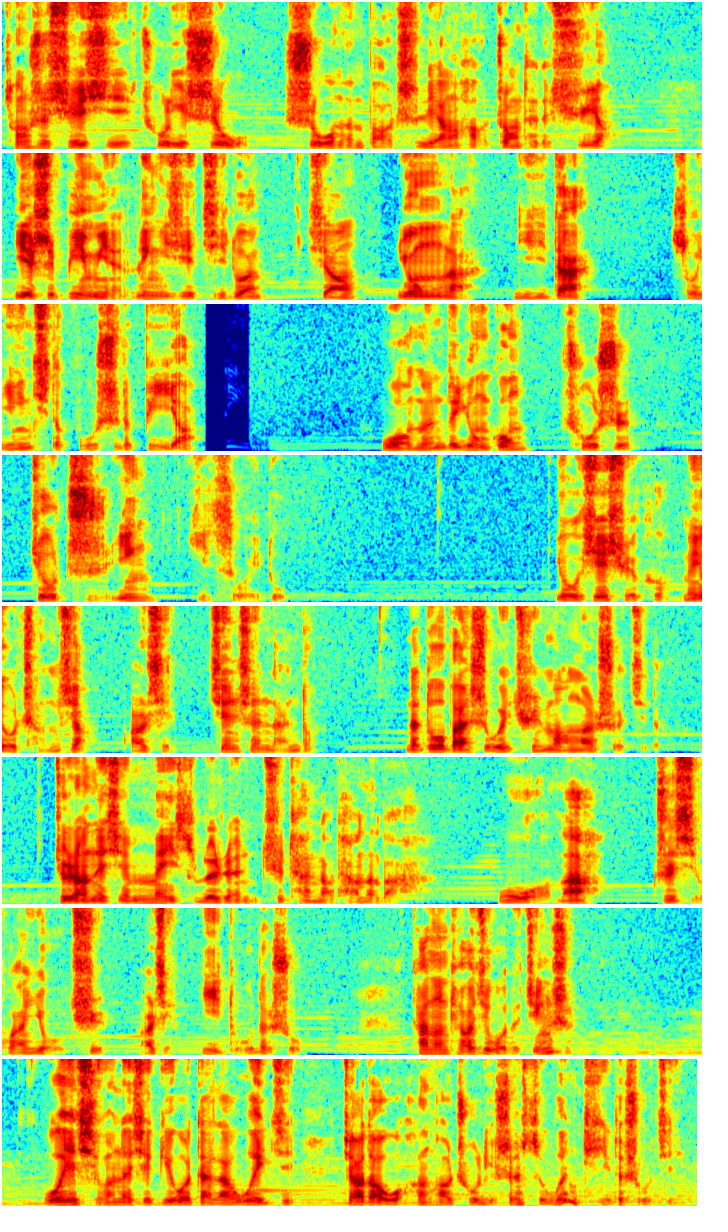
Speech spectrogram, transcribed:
从事学习、处理事务，是我们保持良好状态的需要，也是避免另一些极端，像慵懒、宜怠所引起的不适的必要。我们的用功处事，就只应以此为度。有些学科没有成效，而且艰深难懂，那多半是为群盲而设计的，就让那些媚俗的人去探讨他们吧。我嘛，只喜欢有趣而且易读的书，它能调剂我的精神。我也喜欢那些给我带来慰藉、教导我很好处理生死问题的书籍。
